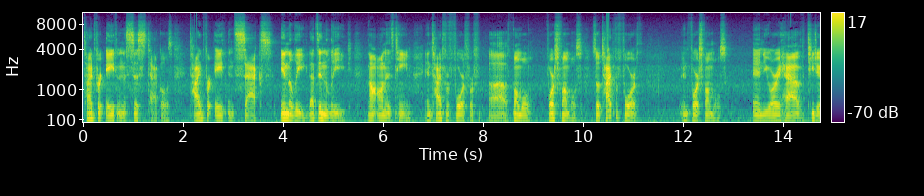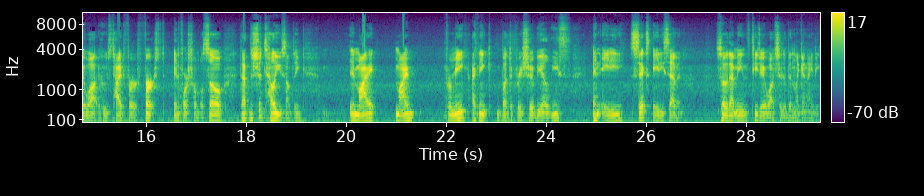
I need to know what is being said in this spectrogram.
tied for eighth in assist tackles, tied for eighth in sacks in the league. That's in the league, not on his team, and tied for fourth for uh, fumble forced fumbles. So tied for fourth in forced fumbles. And you already have TJ Watt who's tied for first in forced fumbles. So that should tell you something. In my my for me, I think Bud Dupree should be at least an 86, 87. So that means TJ Watt should have been like a 90.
